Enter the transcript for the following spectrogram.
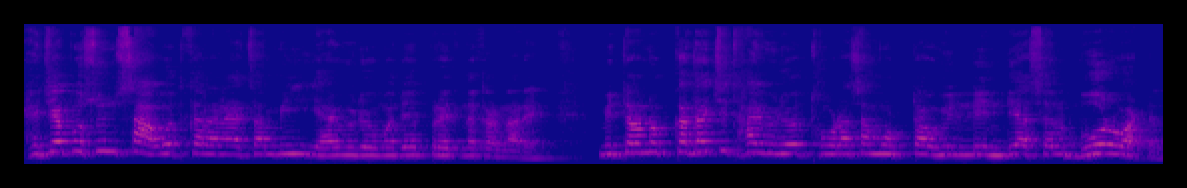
ह्याच्यापासून सावध करण्याचा मी ह्या व्हिडिओमध्ये प्रयत्न करणार आहे. मित्रांनो कदाचित हा व्हिडिओ थोडासा मोठा होईल लेंदी असेल बोर वाटेल.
